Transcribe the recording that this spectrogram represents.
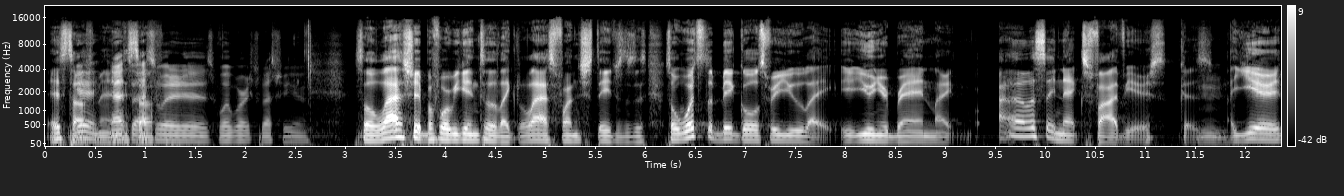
it's tough, yeah, man. That's It's that's tough. what it is. What works best for you? So last shit before we get into like the last fun stages of this. So what's the big goals for you, like you and your brand, like uh, let's say next five years, because Mm. a year,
